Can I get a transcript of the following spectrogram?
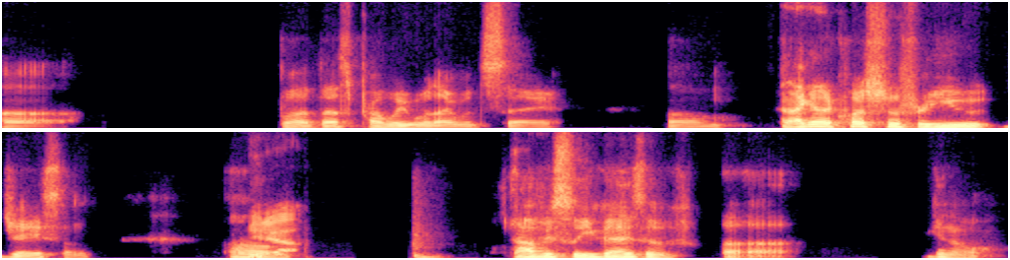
uh but that's probably what I would say. Um, and I got a question for you, Jason. Um, yeah. Obviously, you guys have, uh, you know,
